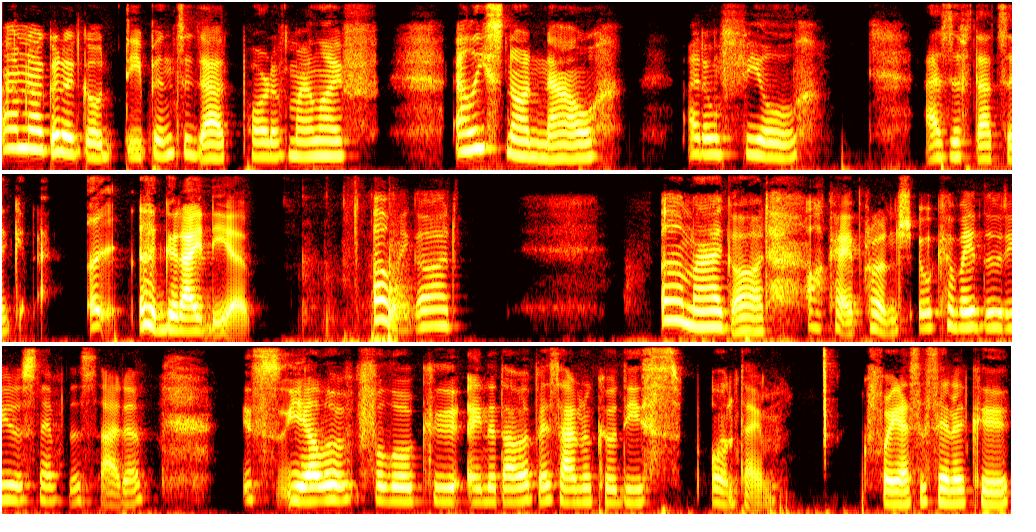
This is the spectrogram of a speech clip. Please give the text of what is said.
I'm not gonna go deep into that part of my life. At least not now. I don't feel as if that's a good, a good idea. Oh my god. Oh my god. Ok, pronto. Eu acabei de abrir o snap da Sara. E ela falou que ainda estava a pensar no que eu disse ontem. Que foi essa cena que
